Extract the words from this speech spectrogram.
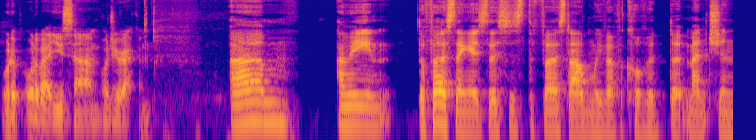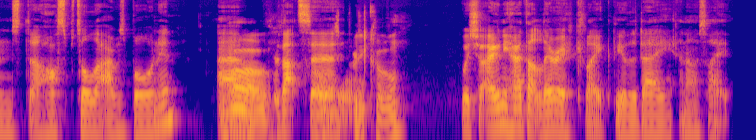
What What about you, Sam? What do you reckon? Um, I mean, the first thing is this is the first album we've ever covered that mentions the hospital that I was born in. Um, Whoa, so that's, uh, that's pretty cool. Which I only heard that lyric like the other day, and I was like,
